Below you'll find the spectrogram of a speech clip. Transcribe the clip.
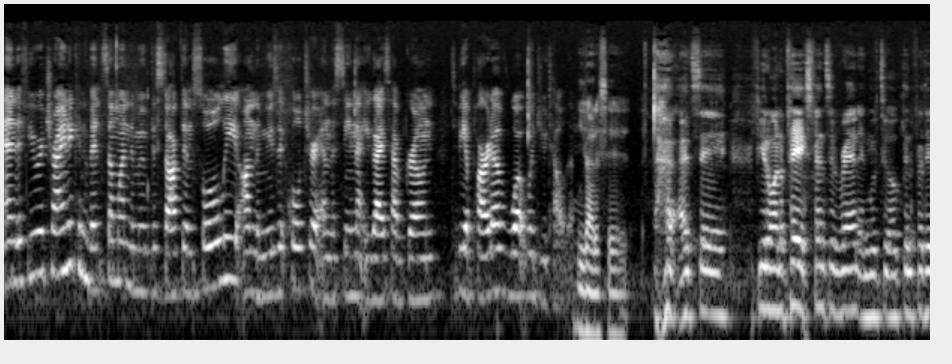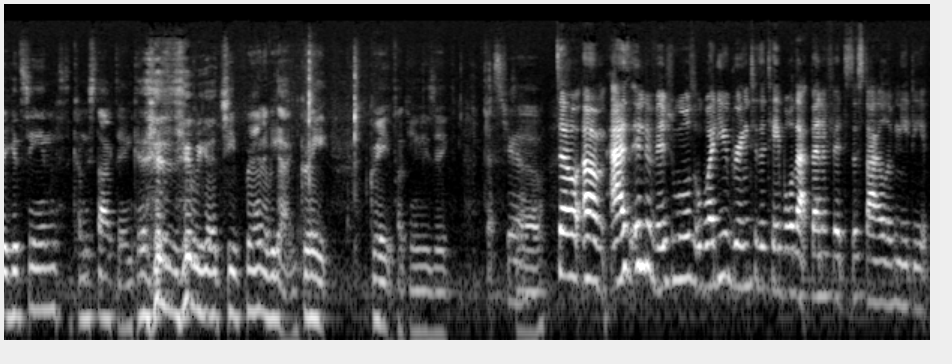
And if you were trying to convince someone to move to Stockton solely on the music culture and the scene that you guys have grown to be a part of, what would you tell them? You gotta say it. I'd say if you don't want to pay expensive rent and move to Oakland for their good scenes, come to Stockton because we got cheap rent and we got great, great fucking music. That's true. So So, um, as individuals, what do you bring to the table that benefits the style of Knee Deep?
